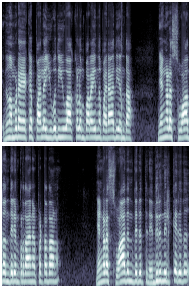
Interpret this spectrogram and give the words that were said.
ഇത് നമ്മുടെയൊക്കെ പല യുവതി യുവാക്കളും പറയുന്ന പരാതി എന്താ? ഞങ്ങളുടെ സ്വാതന്ത്ര്യം പ്രധാനപ്പെട്ടതാണ്. ഞങ്ങളുടെ സ്വാതന്ത്ര്യത്തിനെതിര് നിൽക്കരുത്.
